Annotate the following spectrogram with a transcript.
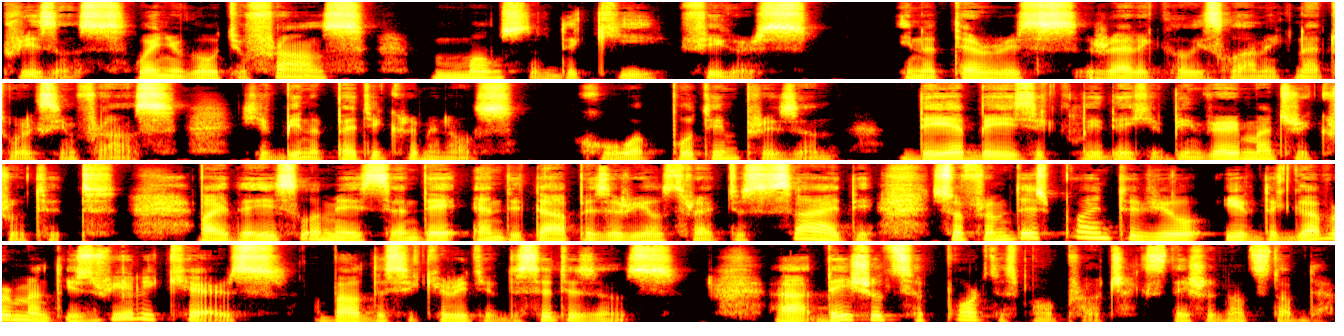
prisons. When you go to France, most of the key figures in a terrorist radical Islamic networks in France have been petty criminals who were put in prison they basically they have been very much recruited by the islamists and they ended up as a real threat to society. So from this point of view if the government is really cares about the security of the citizens uh, they should support the small projects. They should not stop them.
